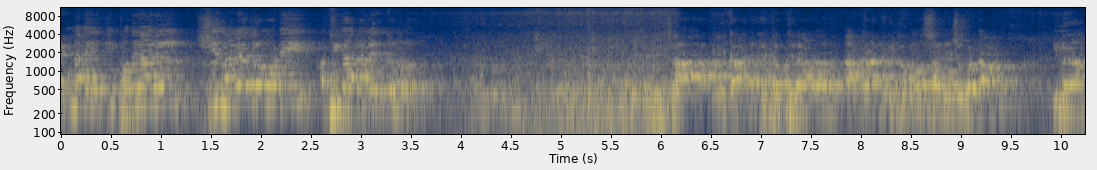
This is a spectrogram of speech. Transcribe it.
രണ്ടായിരത്തി പതിനാലിൽ ശ്രീ നരേന്ദ്രമോദി അധികാരമേൽക്കുന്നത്. ആ കാലഘട്ടത്തിലാണ് ആ കാലഘട്ടം അവസാനിച്ചുകൊണ്ടാണ് ഇന്ന് നാം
